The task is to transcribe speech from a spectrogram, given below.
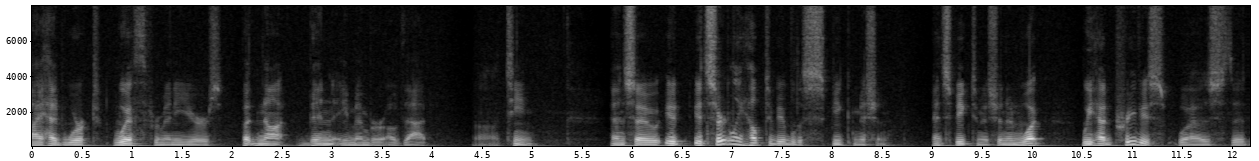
I had worked with for many years, but not been a member of that uh, team. And so it, it certainly helped to be able to speak mission and speak to mission. And what we had previous was that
